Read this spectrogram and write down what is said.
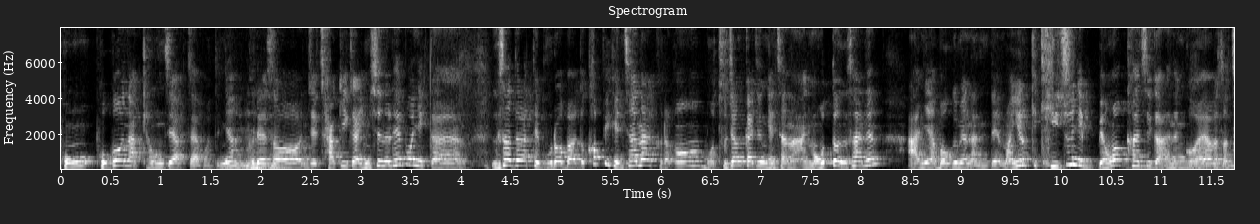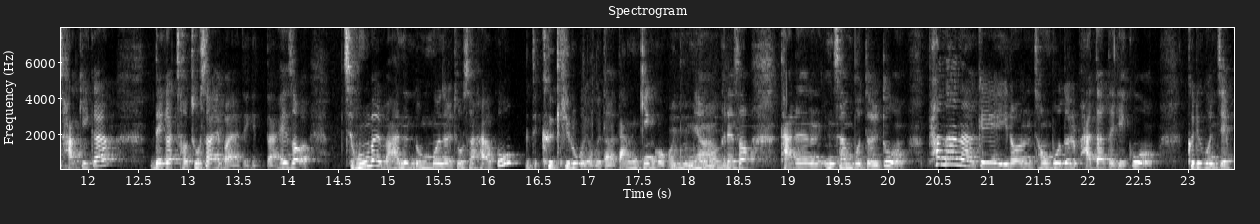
보 건학 경제학자거든요. 그래서 이제 자기가 임신을 해보니까 의사들한테 물어봐도 커피 괜찮아? 그럼 어뭐 두 잔까지는 괜찮아. 아니면 어떤 의사는 아니야 먹으면 안 돼. 막 이렇게 기준이 명확하지가 않은 거예요. 그래서 자기가 내가 저 조사해봐야 되겠다. 해서 정말 많은 논문을 조사하고 그 기록을 여기다 남긴 거거든요. 그래서 다른 임산부들도 편안하게 이런 정보들을 받아들이고 그리고 이제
